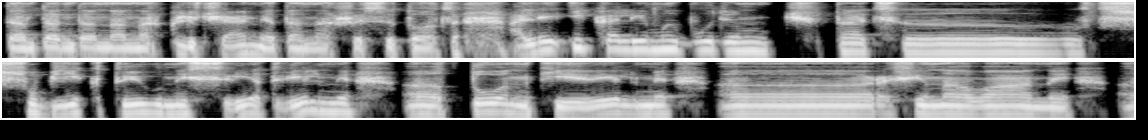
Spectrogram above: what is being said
да, да, да, да, на ключамі да нашай сітуацыі. Але і калі мы будемм чытаць э, суб'ектыўны свет вельмі э, тонкі вельмі э, рафінаваны э,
